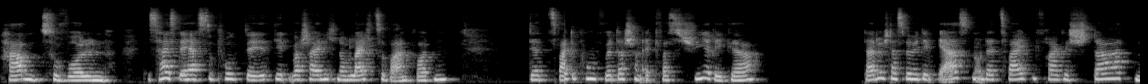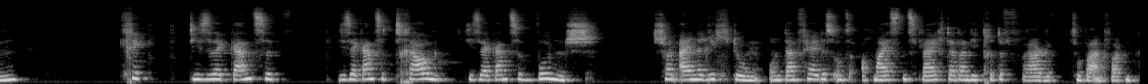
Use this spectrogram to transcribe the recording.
haben zu wollen. Das heißt, der erste Punkt, der geht wahrscheinlich noch leicht zu beantworten. Der zweite Punkt wird da schon etwas schwieriger. Dadurch, dass wir mit dem ersten und der zweiten Frage starten, kriegt diese ganze, dieser ganze Traum, dieser ganze Wunsch schon eine Richtung und dann fällt es uns auch meistens leichter, dann die dritte Frage zu beantworten.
